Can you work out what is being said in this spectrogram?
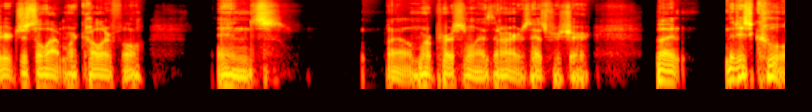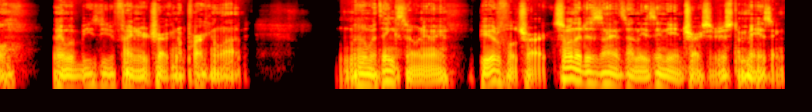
are just a lot more colorful and, well, more personalized than ours, that's for sure. But it is cool. And it would be easy to find your truck in a parking lot. I would think so, anyway. Beautiful truck. Some of the designs on these Indian trucks are just amazing.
